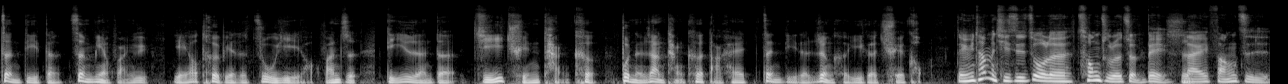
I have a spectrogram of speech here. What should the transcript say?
阵地的正面防御也要特别的注意哦，防止敌人的集群坦克，不能让坦克打开阵地的任何一个缺口。等于他们其实做了充足的准备，来防止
